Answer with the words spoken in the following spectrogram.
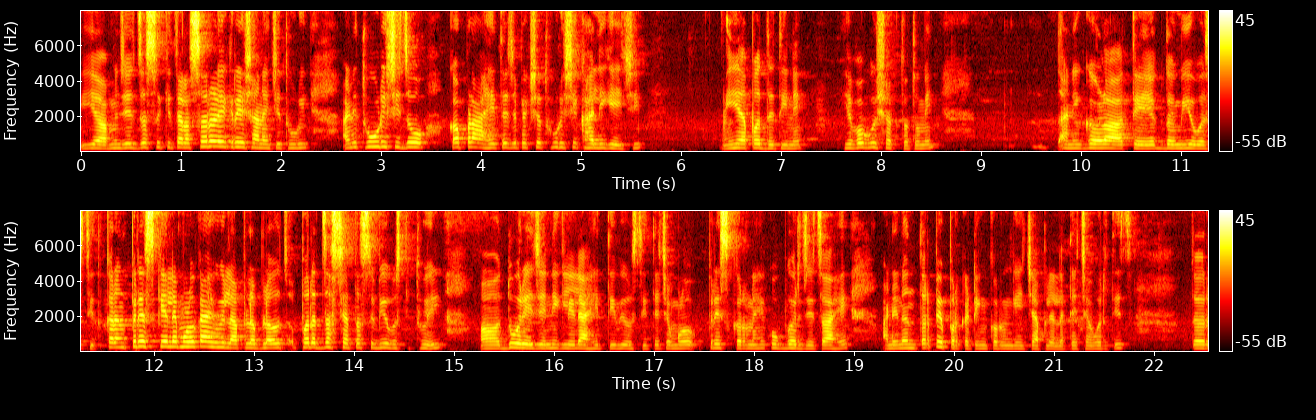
या म्हणजे जसं की त्याला सरळ एक रेष आणायची थोडी आणि थोडीशी जो कपडा आहे त्याच्यापेक्षा थोडीशी खाली घ्यायची. या पद्धतीने. हे बघू शकता तुम्ही. आणि गळा ते एकदम व्यवस्थित. कारण प्रेस केल्यामुळं काय होईल आपलं ब्लाऊज परत जसं तसं व्यवस्थित होईल. दोरे जे निघलेले आहेत ते व्यवस्थित. त्याच्यामुळं प्रेस करणं हे खूप गरजेचं आहे. आणि नंतर पेपर कटिंग करून घ्यायची आपल्याला त्याच्यावरतीच. तर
